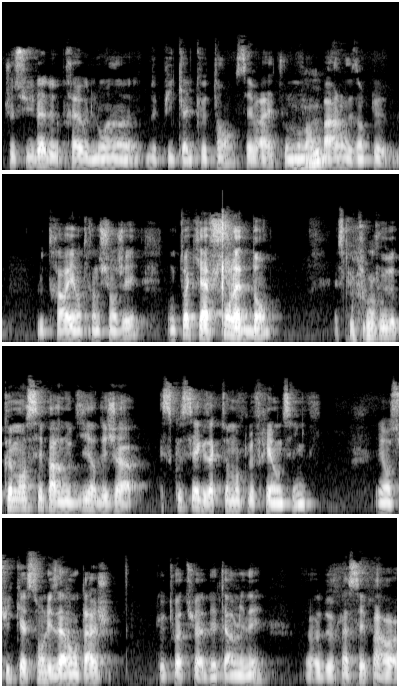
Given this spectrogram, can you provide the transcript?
je suivais de près ou de loin euh, depuis quelques temps. C'est vrai, tout le monde en mhm. parle en disant que le, travail est en train de changer. Donc toi qui es à fond là-dedans, est-ce que tu peux commencer par nous dire déjà, est-ce que c'est exactement que le freelancing? Et ensuite, quels sont les avantages que toi tu as déterminés euh, de passer par, euh,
